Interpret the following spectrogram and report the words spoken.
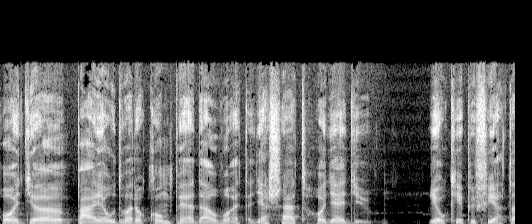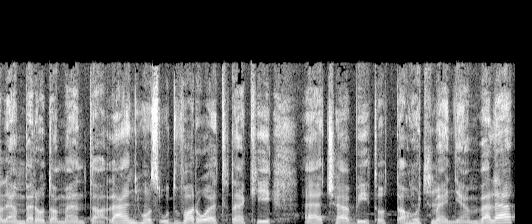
hogy pályaudvarokon például volt egy eset, hogy egy jóképű fiatal ember oda ment a lányhoz, udvarolt neki, elcsábította, hogy menjen vele,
